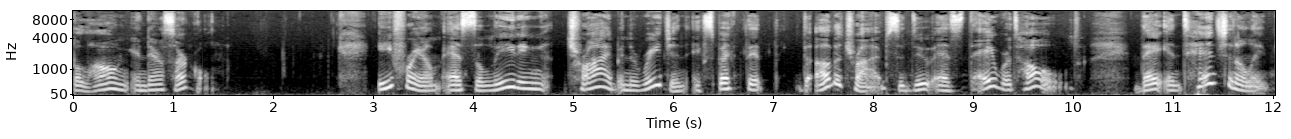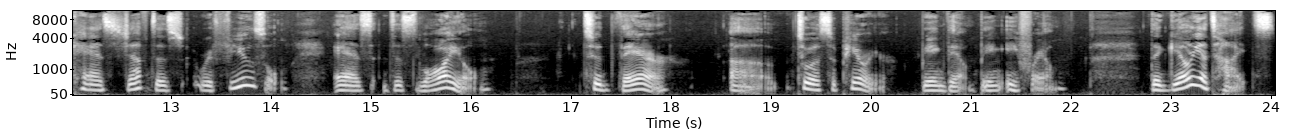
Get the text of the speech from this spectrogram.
belong in their circle. Ephraim, as the leading tribe in the region, expected the other tribes to do as they were told. They intentionally cast Jephthah's refusal as disloyal to their uh, to a superior, being them, being Ephraim. The Gileadites,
